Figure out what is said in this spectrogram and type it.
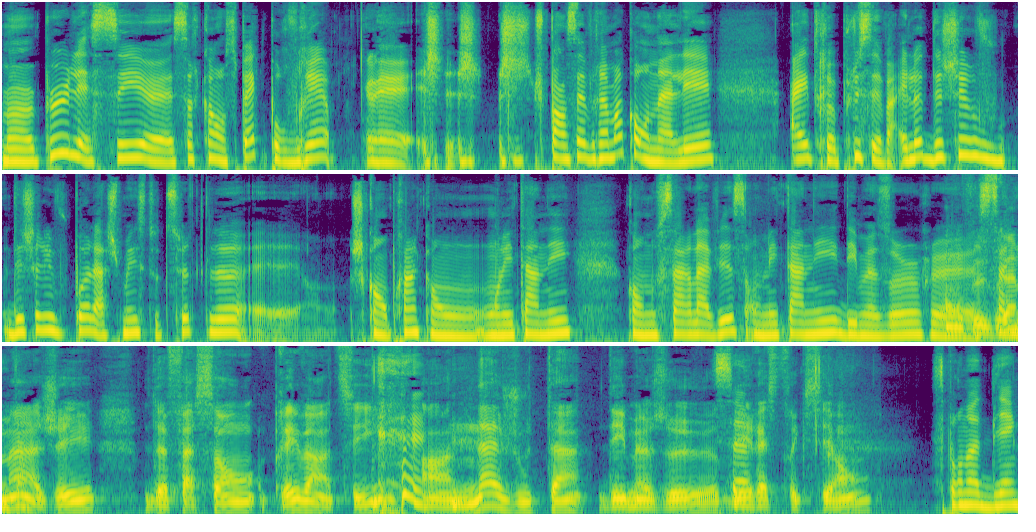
m'a un peu laissé euh, circonspect pour vrai. euh, je, je- je pensais vraiment qu'on allait être plus sévère. Et là, déchirez-vous, déchirez-vous pas la chemise tout de suite. Là. Euh, je comprends qu'on on est tanné, qu'on nous serre la vis, on est tanné des mesures On euh, veut sanitaires. vraiment agir de façon préventive en ajoutant des mesures, Ça. des restrictions. C'est pour notre bien.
